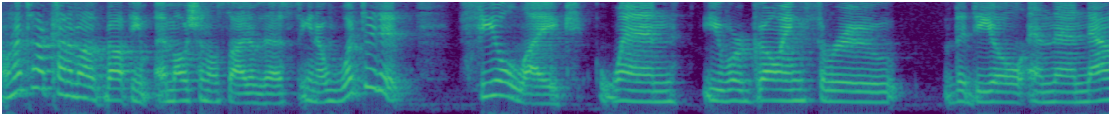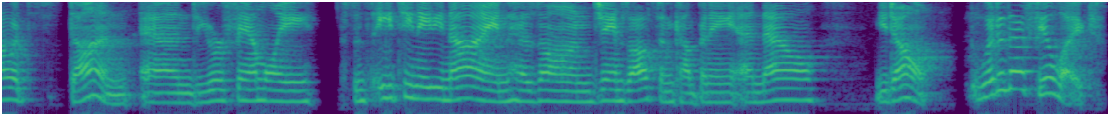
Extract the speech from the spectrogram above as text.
I want to talk kind of about the emotional side of this. You know, what did it feel like when you were going through the deal and then now it's done and your family since 1889 has owned James Austin Company and now you don't. What did that feel like?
